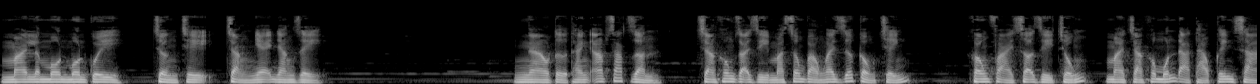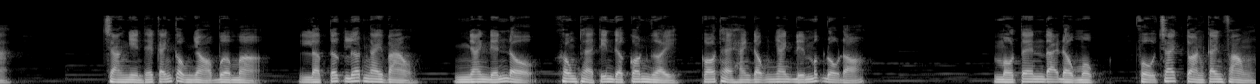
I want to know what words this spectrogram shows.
mai lâm môn môn quy trừng trị chẳng nhẹ nhàng gì. Ngào tử thanh áp sát dần, chàng không dại gì mà xông vào ngay giữa cổng chính. Không phải sợ gì chúng, mà chàng không muốn đả thảo kinh xà. Chàng nhìn thấy cánh cổng nhỏ vừa mở lập tức lướt ngay vào. Nhanh đến độ không thể tin được con người có thể hành động nhanh đến mức độ đó. Một tên đại đầu mục, phụ trách toàn canh phòng,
